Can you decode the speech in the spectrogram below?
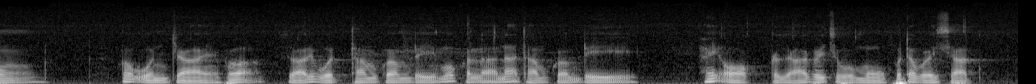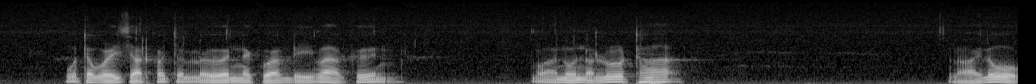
ง ก็อุ่นใจ เพราะสารีบุตรทำความดี มุขลานะทำความดี ให้ออกขยายไปสู่หมู่พุทธบริษัท พุทธบริษัทก็จเจริญในความดีมากขึ้นว่านุนอรุทธะหลายโลก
